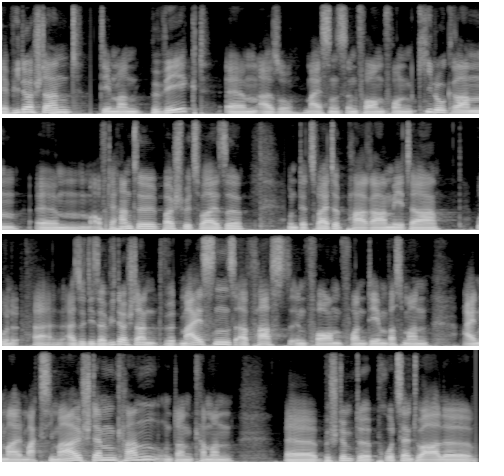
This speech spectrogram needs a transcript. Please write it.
der Widerstand, den man bewegt, ähm, also meistens in Form von Kilogramm ähm, auf der Hantel beispielsweise. Und der zweite Parameter, und, äh, also dieser Widerstand wird meistens erfasst in Form von dem, was man einmal maximal stemmen kann. Und dann kann man äh, bestimmte prozentuale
